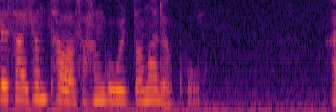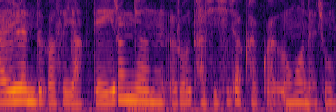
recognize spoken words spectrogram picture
회사 현타 와서 한국을 떠나려고 아일랜드 가서 약대 1학년으로 다시 시작할 거야. 응원해줘.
